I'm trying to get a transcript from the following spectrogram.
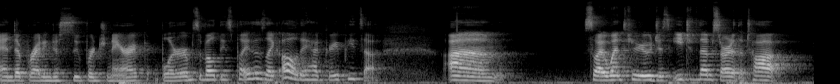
end up writing just super generic blurbs about these places like oh they had great pizza. Um, so i went through just each of them started at the top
